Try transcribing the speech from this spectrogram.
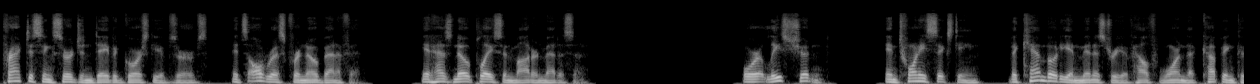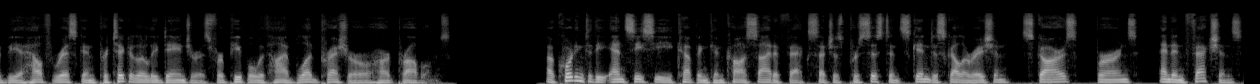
Practicing surgeon David Gorski observes it's all risk for no benefit. It has no place in modern medicine. Or at least shouldn't. In 2016, the Cambodian Ministry of Health warned that cupping could be a health risk and particularly dangerous for people with high blood pressure or heart problems. According to the NCCIH, cupping can cause side effects such as persistent skin discoloration, scars, burns, and infections,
